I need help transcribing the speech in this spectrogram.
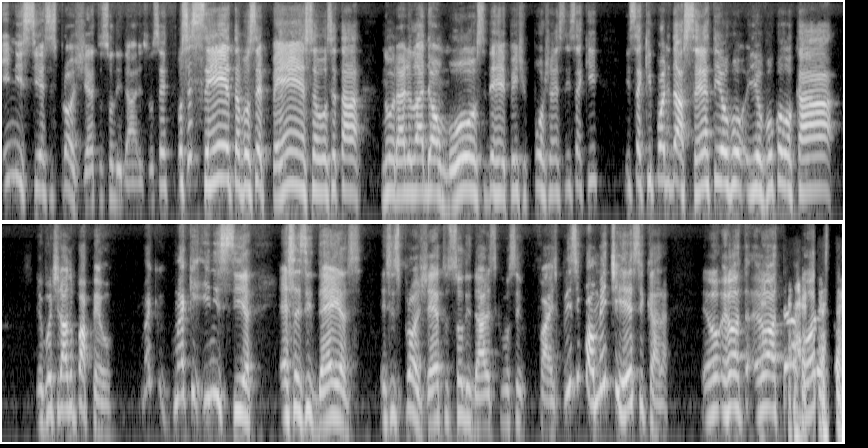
inicia esses projetos solidários? Você, você senta, você pensa, você tá no horário lá de almoço e de repente, poxa, isso aqui, isso aqui pode dar certo e eu vou, e eu vou colocar, eu vou tirar do papel. Como é que, como é que inicia essas ideias, esses projetos solidários que você faz? Principalmente esse, cara. Eu, eu, eu até agora estou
